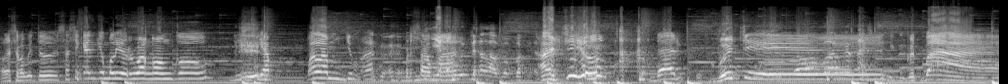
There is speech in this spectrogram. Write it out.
oleh sebab itu saksikan kembali ruang ngongko di setiap malam Jumat Ya bersama udah lama banget. Acil dan Bucin. Oh, banget. Goodbye.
